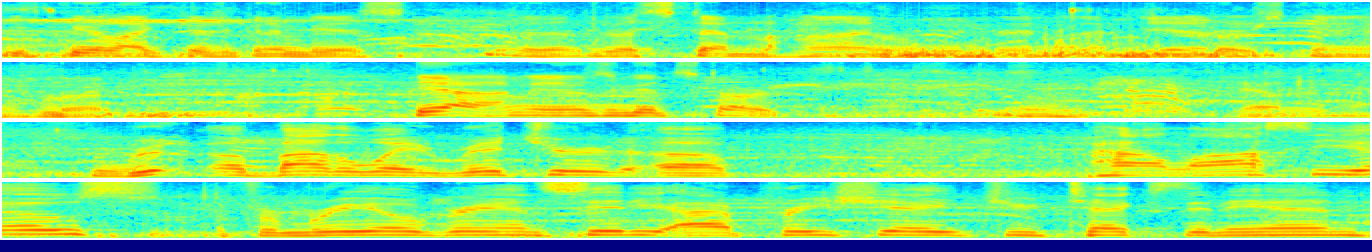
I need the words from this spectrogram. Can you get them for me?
You feel like there's going to be a step behind a little bit that Yeah. first game, but yeah, I mean, it was a good start. Ri- Uh, by the way, Richard uh, Palacios from Rio Grande City, I appreciate you texting in.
